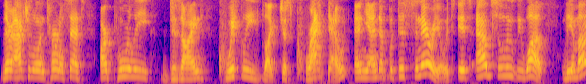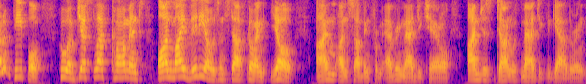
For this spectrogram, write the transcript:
their actual internal sets are poorly designed, quickly like just crapped out, and you end up with this scenario. It's it's absolutely wild. The amount of people who have just left comments on my videos and stuff going, yo, I'm unsubbing from every Magic channel. I'm just done with Magic the Gathering.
